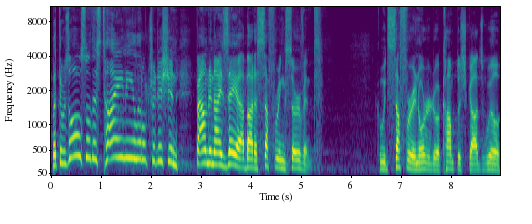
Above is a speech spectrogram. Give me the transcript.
but there was also this tiny little tradition found in Isaiah about a suffering servant who would suffer in order to accomplish God's will.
